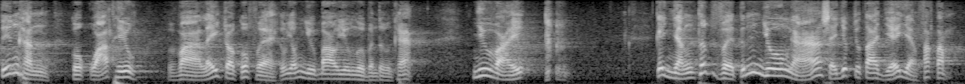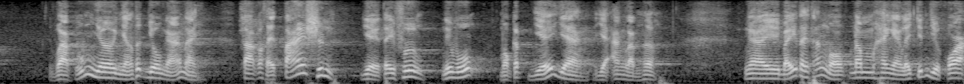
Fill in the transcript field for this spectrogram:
tiến hành cuộc quả thiêu và lấy cho cốt về, cũng giống như bao nhiêu người bình thường khác. Như vậy, cái nhận thức về tính vô ngã sẽ giúp cho ta dễ dàng phát tâm. Và cũng nhờ nhận thức vô ngã này, ta có thể tái sinh về tây phương, nếu muốn, một cách dễ dàng và an lành hơn ngày 7 tây tháng 1 năm 2009 vừa qua,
